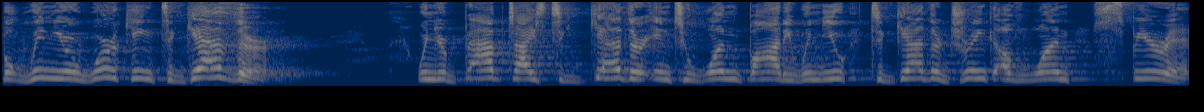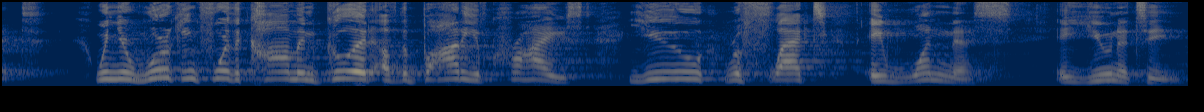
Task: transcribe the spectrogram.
but when you're working together, when you're baptized together into one body, when you together drink of one Spirit, when you're working for the common good of the body of Christ, you reflect a oneness a unity.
